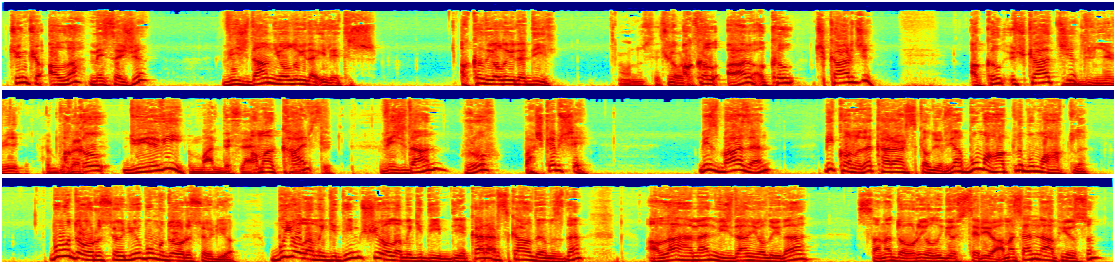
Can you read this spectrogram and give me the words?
Çünkü Allah mesajı vicdan yoluyla iletir. Akıl yoluyla değil. Onun sesi Çünkü orası. akıl abi akıl çıkarcı. Akıl üçkağıtçı. Dünyevi. Burası Akıl dünyevi. maddesel. Ama kalp, Hepsi. vicdan, ruh başka bir şey. Biz bazen bir konuda kararsız kalıyoruz. Ya bu mu haklı bu mu haklı? Bu mu doğru söylüyor bu mu doğru söylüyor? Bu yola mı gideyim şu yola mı gideyim diye kararsız kaldığımızda Allah hemen vicdan yoluyla sana doğru yolu gösteriyor. Ama sen ne yapıyorsun?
